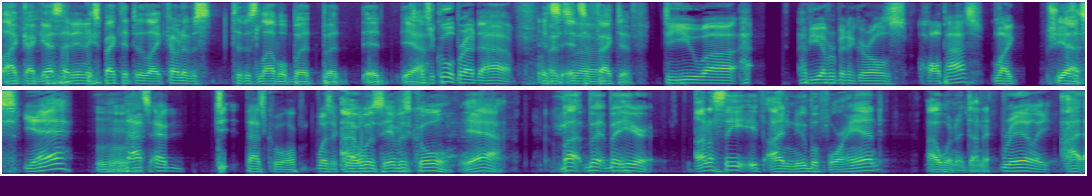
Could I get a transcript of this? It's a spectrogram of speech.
like I guess I didn't expect it to like come to this to this level, but but it yeah, it's a cool brand to have. it's it's, uh, effective. Do you uh ha- have you ever been a girl's hall pass? Like she has a- Yes. Mm-hmm. yeah. That's and d- that's cool. Was it cool? I was it was cool. Yeah. But but but here, honestly, if I knew beforehand, I wouldn't have done it. really. I,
